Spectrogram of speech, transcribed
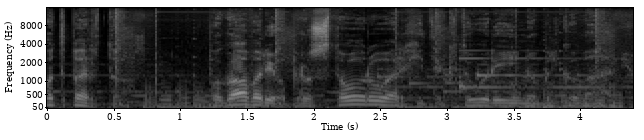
Odprto. Pogovori o prostoru, arhitekturi in oblikovanju.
